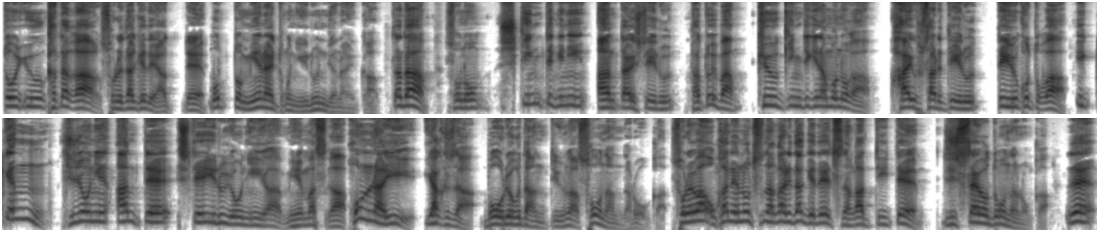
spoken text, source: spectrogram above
という方がそれだけであってもっと見えないところにいるんじゃないか。ただその資金的に安泰している例えば給金的なものが配布されているっていうことは一見非常に安定しているようには見えますが本来ヤクザ暴力団っていうのはそうなんだろうかそれはお金のつながりだけでつながっていて実際はどうなのか。で、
